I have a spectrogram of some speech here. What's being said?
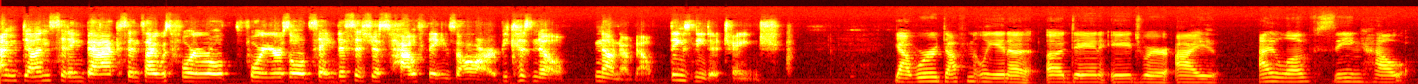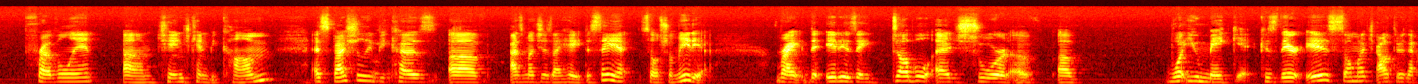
i'm done sitting back since i was four year old four years old saying this is just how things are because no no no no. Things need to change. Yeah we're definitely in a, a day and age where i i love seeing how prevalent um, change can become especially because of as much as I hate to say it, social media. Right? It is a double edged sword of, of what you make it. Because there is so much out there that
